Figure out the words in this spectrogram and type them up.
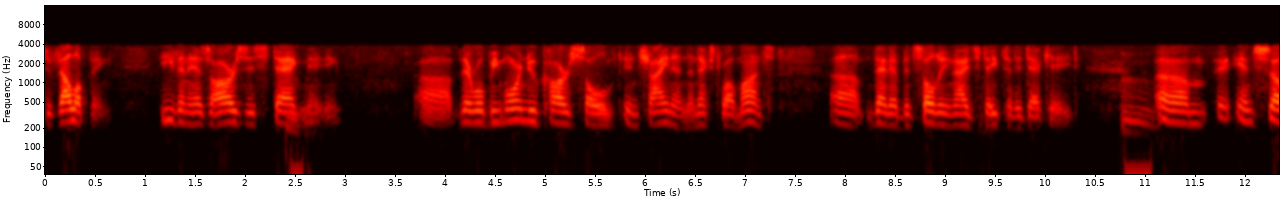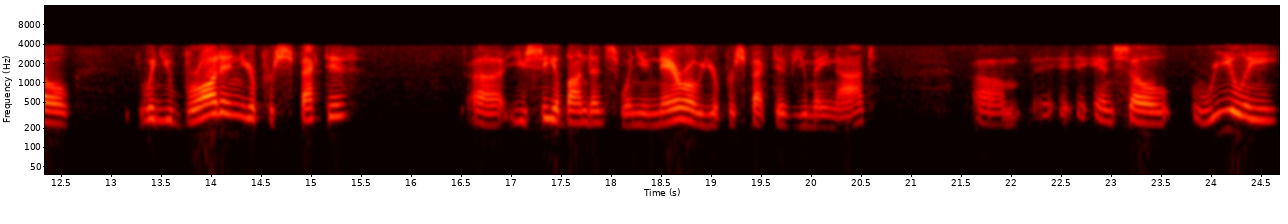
developing, even as ours is stagnating. Uh, there will be more new cars sold in China in the next 12 months uh, than have been sold in the United States in a decade. Mm. Um, and so when you broaden your perspective, uh, you see abundance. When you narrow your perspective, you may not. Um, and so really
